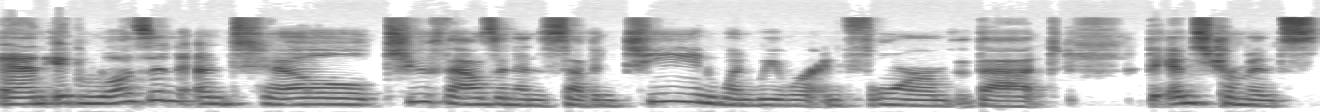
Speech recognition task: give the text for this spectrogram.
and it wasn't until 2017 when we were informed that the instruments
